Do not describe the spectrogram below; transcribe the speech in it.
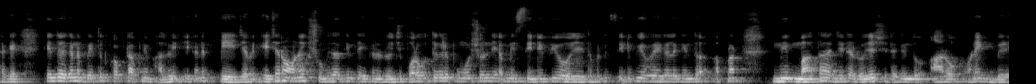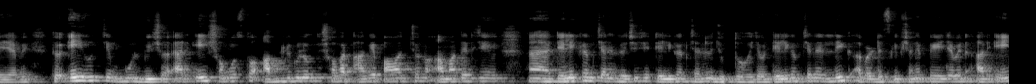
থাকে। কিন্তু এখানে বেতন কমটা আপনি ভালোই এখানে পেয়ে যাবেন। এছাড়া অনেক সুবিধা কিন্তু এখানে রয়েছে। পরবর্তীকালে প্রমোশন নিয়ে আপনি সিডিপিও হয়ে যেতে পারেন। সিডিপিও হয়ে গেলে কিন্তু আপনার মাথা যেটা রয়েছে সেটা কিন্তু আরও অনেক বেড়ে যাবে। তো এই হচ্ছে মূল বিষয়। আর এই সমস্ত আপডেটগুলো কিন্তু সবার আগে পাওয়ার জন্য আমাদের যে টেলিগ্রাম চ্যানেল রয়েছে, সেই টেলিগ্রাম চ্যানেলে যুক্ত হয়ে যাবেন। টেলিগ্রাম চ্যানেল লিঙ্ক আপনার ডিসক্রিপশনে পেয়ে যাবেন। আর এই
